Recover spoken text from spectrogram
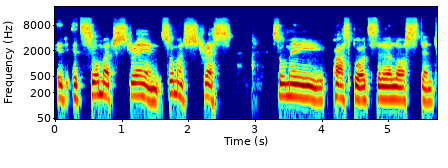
it, it's so much strain, so much stress so many passports that are lost and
